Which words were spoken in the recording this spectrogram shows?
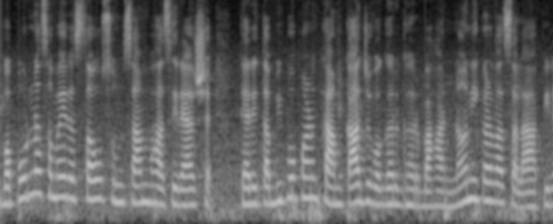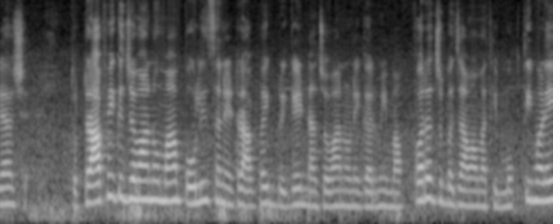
બપોરના સમયે રસ્તાઓ સુમસામ ભાસી રહ્યા છે. ત્યારે તબીબો પણ કામકાજ વગર ઘર બહાર ન નીકળવા સલાહ આપી રહ્યા છે. તો ટ્રાફિક જવાનોમાં પોલીસ અને ટ્રાફિક બ્રિગેડના જવાનોને ગરમીમાં ફરજ બજાવવામાંથી મુક્તિ મળે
